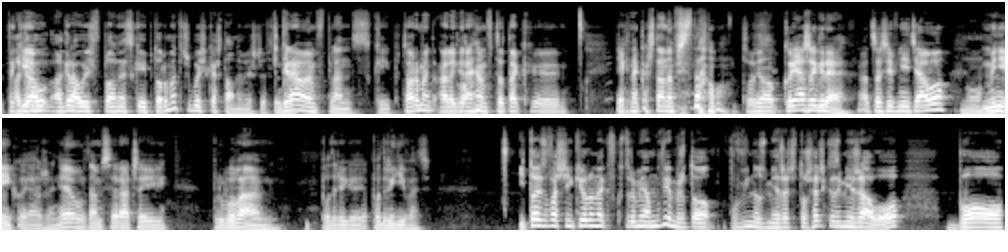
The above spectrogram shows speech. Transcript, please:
A, Takie, grał, a grałeś w Planescape Torment, czy byłeś kasztanem jeszcze wtedy? Grałem w Planescape Torment, ale grałem w to tak, y, jak na kasztana przystało. To ja, Kojarzę grę, a co się w niej działo? No. Mniej kojarzę, nie? Bo tam się raczej próbowałem podryg- podrygiwać. I to jest właśnie kierunek, w którym ja mówiłem, że to powinno zmierzać. Troszeczkę zmierzało, bo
